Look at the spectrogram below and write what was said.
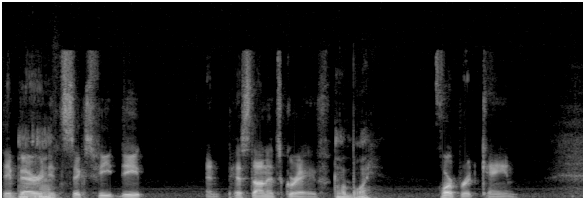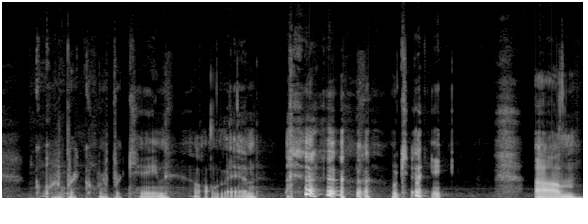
they buried Mhm. it six feet deep and pissed on its grave. Oh boy. Corporate Kane. Corporate corporate Kane. Oh man. okay. Um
